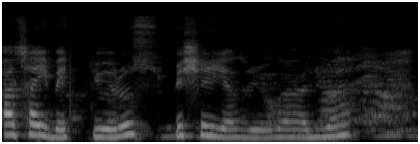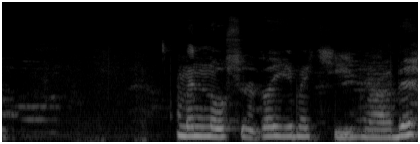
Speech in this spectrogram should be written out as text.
Atay'ı bekliyoruz. Bir şey yazıyor galiba. Ben de o sırada yemek yiyeyim abi.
